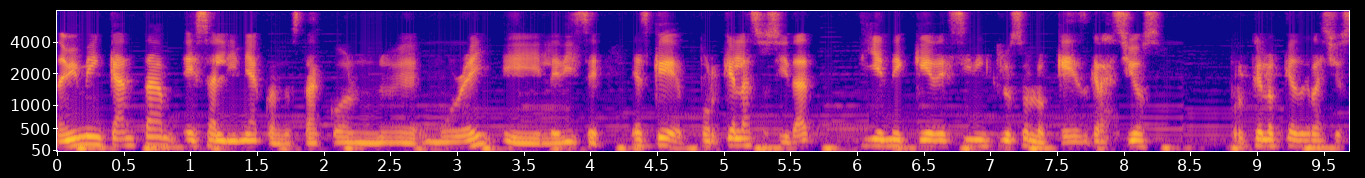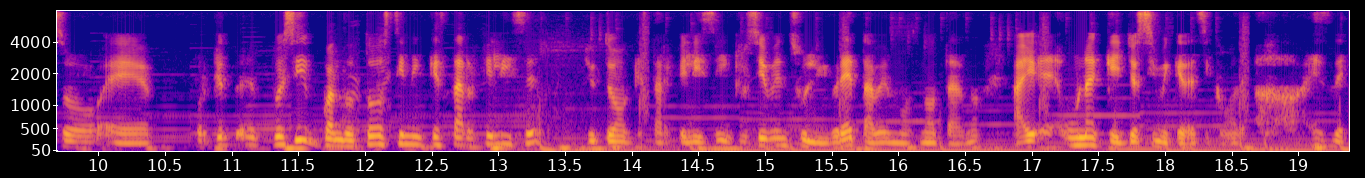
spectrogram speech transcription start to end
A mí me encanta esa línea cuando está con eh, Murray y le dice, es que, ¿por qué la sociedad tiene que decir incluso lo que es gracioso? ¿Por qué lo que es gracioso? Eh, porque, eh, pues sí, cuando todos tienen que estar felices, yo tengo que estar feliz. Inclusive en su libreta vemos notas, ¿no? Hay una que yo sí me quedé así como de, ah, es de,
